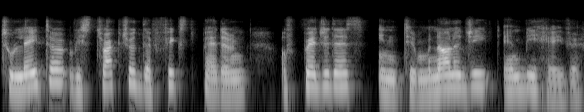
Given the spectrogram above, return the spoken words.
to later restructure the fixed pattern of prejudice in terminology and behavior.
